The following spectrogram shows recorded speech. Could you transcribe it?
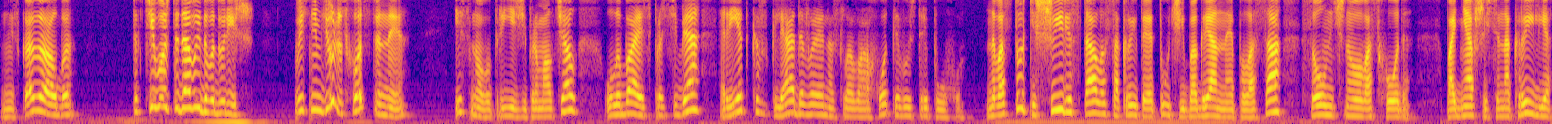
Не сказал бы. Так чего ж ты Давыдова дуришь? Вы с ним дюже сходственные. И снова приезжий промолчал, улыбаясь про себя, редко взглядывая на слова охотливую стрепуху. На востоке шире стала сокрытая тучей багряная полоса солнечного восхода. Поднявшийся на крылья,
